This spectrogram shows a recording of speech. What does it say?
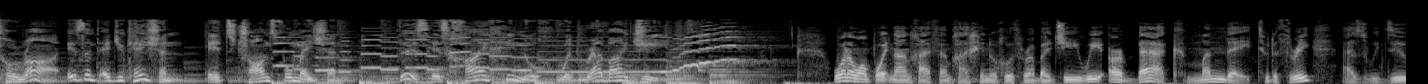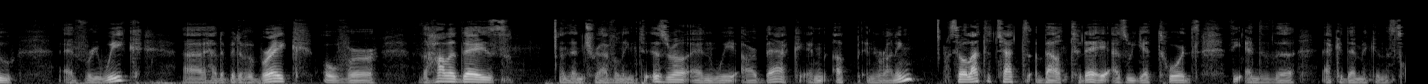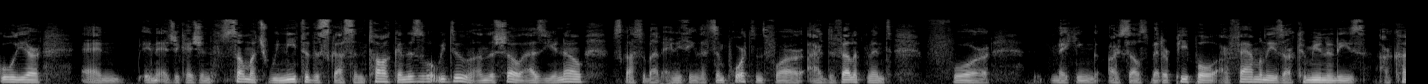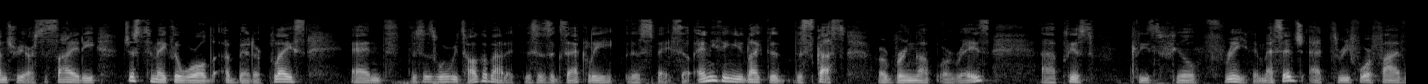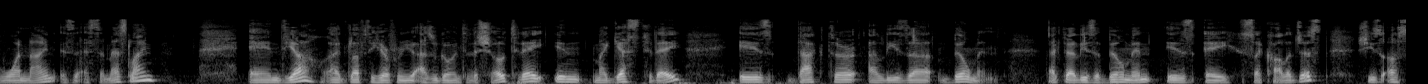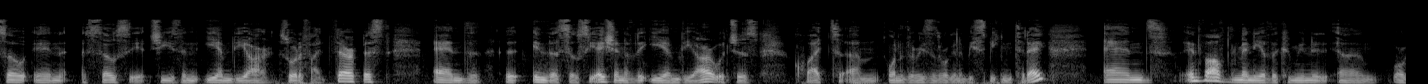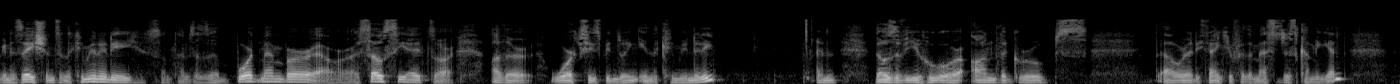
Torah isn't education, it's transformation. This is Chai Chinuch with Rabbi G. 101.9 Chai FM Chai Chinuch with Rabbi G. We are back Monday 2 to 3 as we do every week. Uh, had a bit of a break over the holidays and then traveling to Israel and we are back and up and running. So a lot to chat about today as we get towards the end of the academic and the school year and in education, so much we need to discuss and talk and this is what we do on the show. As you know, discuss about anything that's important for our, our development, for making ourselves better people, our families, our communities, our country, our society, just to make the world a better place. And this is where we talk about it. This is exactly this space. So anything you'd like to discuss or bring up or raise, uh, please please feel free The message at 34519 is the SMS line. And yeah, I'd love to hear from you as we go into the show. Today, in my guest today is Dr. Aliza Bilman. Dr. Aliza Bilman is a psychologist. She's also an associate. She's an EMDR certified therapist and in the association of the EMDR, which is quite um, one of the reasons we're going to be speaking today and involved in many of the community um, organizations in the community, sometimes as a board member or associate or other works he's been doing in the community. And those of you who are on the groups already, thank you for the messages coming in.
